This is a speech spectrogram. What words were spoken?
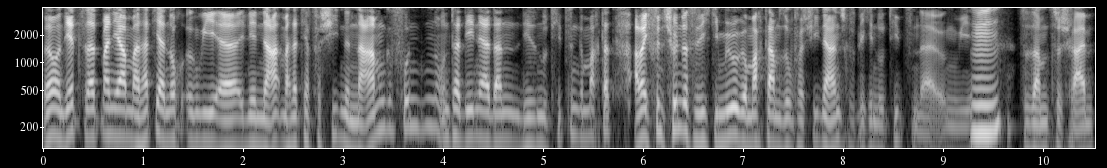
Ne, und jetzt hat man ja, man hat ja noch irgendwie äh, in den Namen, man hat ja verschiedene Namen gefunden, unter denen er dann diese Notizen gemacht hat. Aber ich finde schön, dass sie sich die Mühe gemacht haben, so verschiedene handschriftliche Notizen da irgendwie Mhm. zusammenzuschreiben.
